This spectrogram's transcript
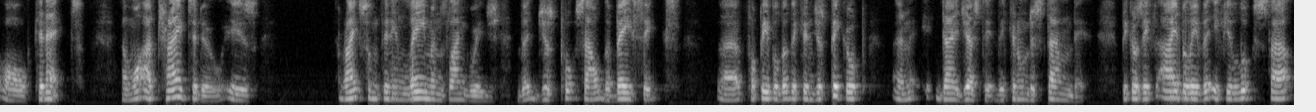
all connect. And what I've tried to do is write something in layman's language that just puts out the basics uh, for people that they can just pick up and digest it. They can understand it. Because if I believe that if you look, start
